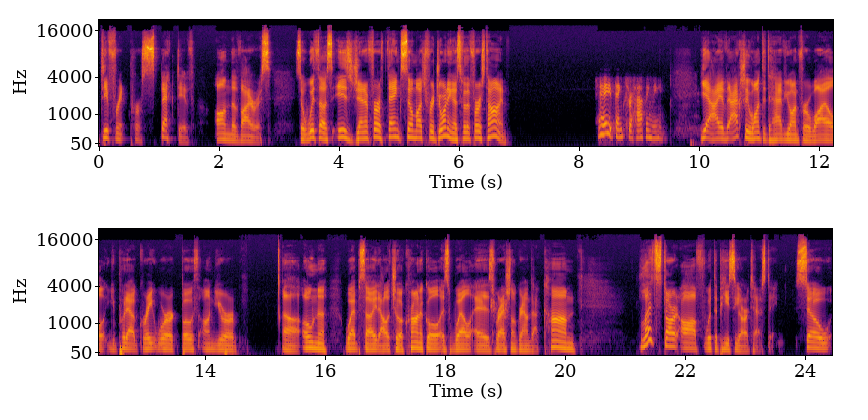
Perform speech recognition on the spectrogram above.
different perspective on the virus. So with us is Jennifer. Thanks so much for joining us for the first time. Hey, thanks for having me. Yeah, I have actually wanted to have you on for a while. You put out great work both on your uh, own website, Alachua Chronicle, as well as rationalground.com. Let's start off with the PCR testing. So,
